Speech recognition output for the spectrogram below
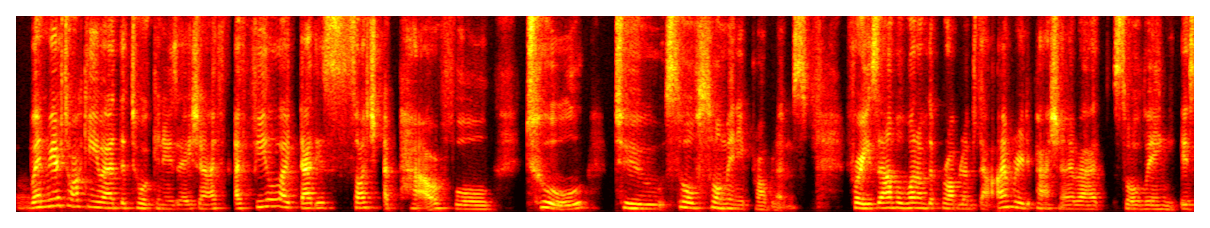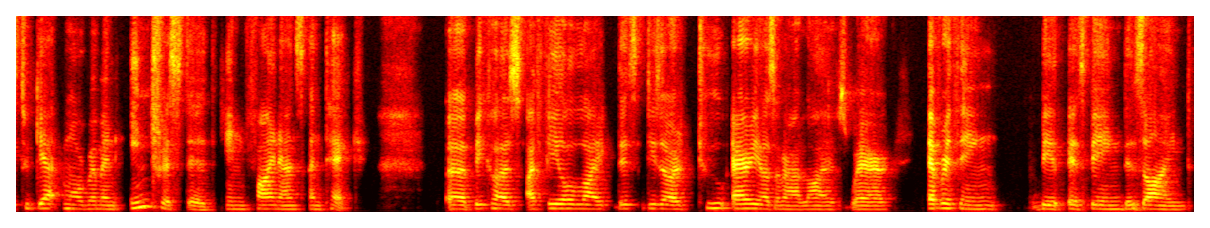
When we are talking about the tokenization I, I feel like that is such a powerful tool to solve so many problems. For example one of the problems that i'm really passionate about solving is to get more women interested in finance and tech uh, because i feel like this these are two areas of our lives where everything be, is being designed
